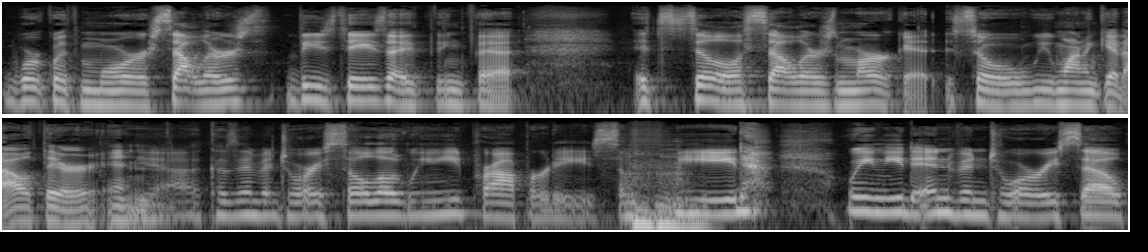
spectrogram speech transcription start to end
work with more sellers these days i think that it's still a seller's market so we want to get out there and Yeah, because inventory is so low. We need properties. So we mm-hmm. need we need inventory. So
